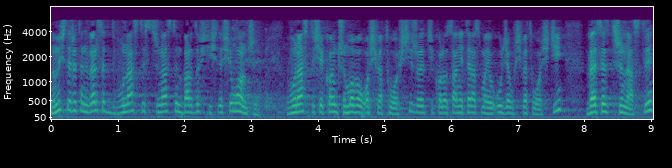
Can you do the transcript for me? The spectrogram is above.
No myślę, że ten werset 12 z 13 bardzo ściśle się łączy. 12 się kończy mową o światłości, że ci kolosanie teraz mają udział w światłości. Werset 13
